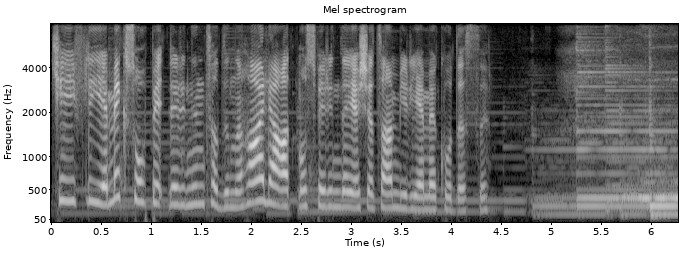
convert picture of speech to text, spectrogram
Keyifli yemek sohbetlerinin tadını hala atmosferinde yaşatan bir yemek odası. Evet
